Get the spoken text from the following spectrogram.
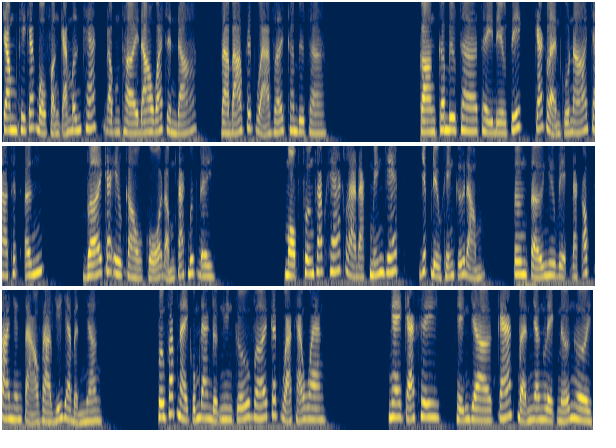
trong khi các bộ phận cảm ứng khác đồng thời đo quá trình đó và báo kết quả với computer. Còn computer thì điều tiết các lệnh của nó cho thích ứng với các yêu cầu của động tác bước đi. Một phương pháp khác là đặt miếng ghép giúp điều khiển cử động, tương tự như việc đặt ốc tai nhân tạo vào dưới da bệnh nhân. Phương pháp này cũng đang được nghiên cứu với kết quả khả quan. Ngay cả khi hiện giờ các bệnh nhân liệt nửa người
